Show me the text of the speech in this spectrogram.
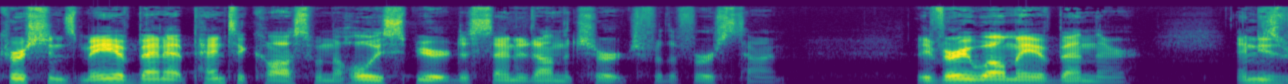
Christians may have been at Pentecost when the Holy Spirit descended on the church for the first time. They very well may have been there. And he's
